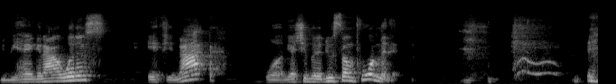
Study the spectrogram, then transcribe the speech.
you be hanging out with us. If you're not, well, I guess you better do something for a minute.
